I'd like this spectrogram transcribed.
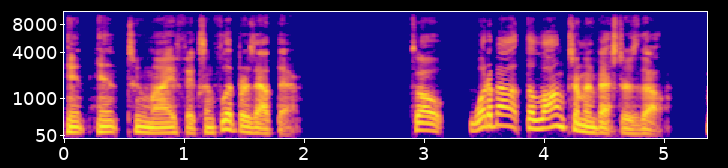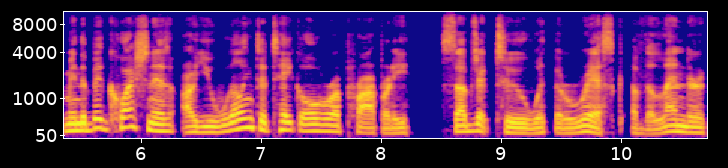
Hint, hint to my fix and flippers out there. So, what about the long term investors, though? I mean, the big question is are you willing to take over a property subject to with the risk of the lender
